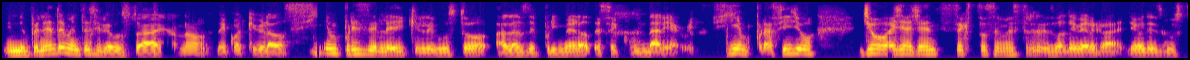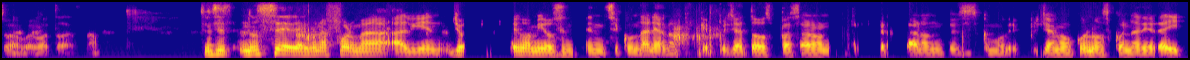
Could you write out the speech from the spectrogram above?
independientemente si le gustó a alguien o no, de cualquier grado, siempre es de ley que le gustó a las de primero de secundaria, güey. Siempre, así yo, yo vaya ya en sexto semestre les vale verga, yo les gusto a huevo a todas, ¿no? Entonces, no sé, de alguna forma alguien, yo tengo amigos en, en secundaria, ¿no? Porque pues ya todos pasaron, pasaron, pues es como de, pues ya no conozco a nadie de ahí.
